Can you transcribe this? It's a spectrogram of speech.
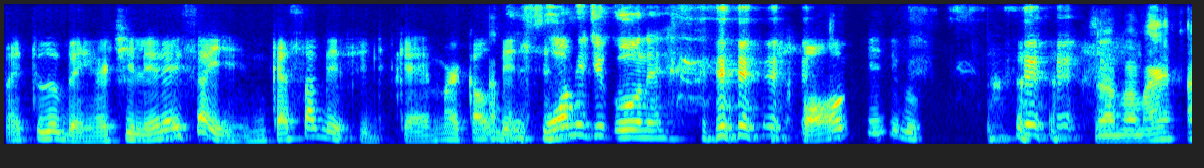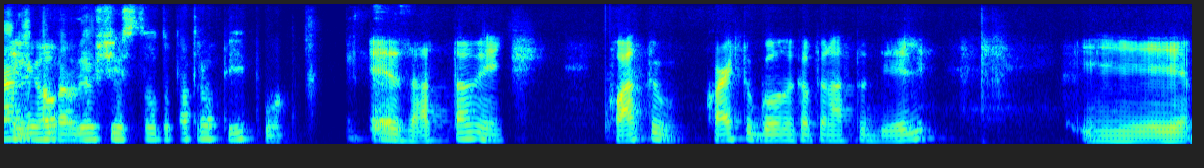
Mas tudo bem, artilheiro é isso aí. Não quer saber, filho. Quer marcar o tá dedo. Fome de gol, né? Fome de gol. Precisava marcar, né? Pra o X tudo pra Tropi, pô. Exatamente. Quatro, quarto gol no campeonato dele. E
